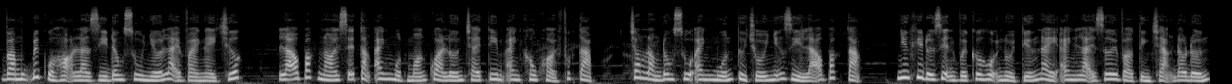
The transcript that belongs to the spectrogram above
và mục đích của họ là gì. Đông Su nhớ lại vài ngày trước, lão Bắc nói sẽ tặng anh một món quà lớn trái tim anh không khỏi phức tạp. Trong lòng Đông Su anh muốn từ chối những gì lão Bắc tặng, nhưng khi đối diện với cơ hội nổi tiếng này anh lại rơi vào tình trạng đau đớn.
